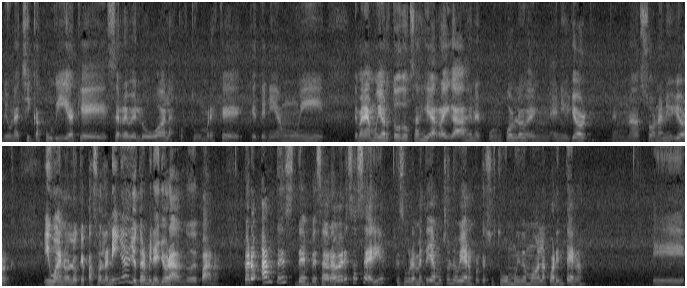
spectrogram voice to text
de una chica judía que se reveló a las costumbres que, que tenían muy de manera muy ortodoxas y arraigadas en un pueblo en, en New York, en una zona en New York. Y bueno, lo que pasó a la niña, yo terminé llorando de pana. Pero antes de empezar a ver esa serie, que seguramente ya muchos lo vieron porque eso estuvo muy de moda en la cuarentena, eh,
